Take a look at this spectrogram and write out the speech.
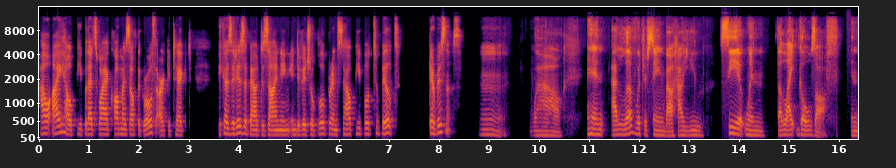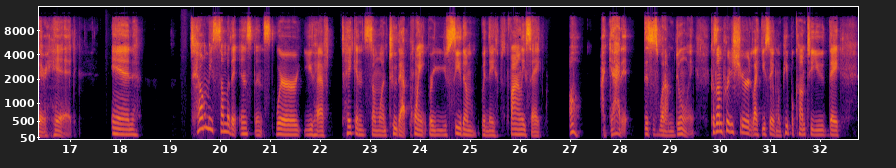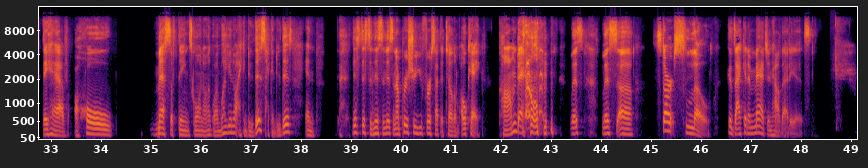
how i help people. That's why i call myself the growth architect because it is about designing individual blueprints to help people to build their business. Mm, wow. And I love what you're saying about how you see it when the light goes off in their head. And tell me some of the instance where you have taken someone to that point where you see them when they finally say, Oh, I got it. This is what I'm doing. Because I'm pretty sure, like you said, when people come to you, they they have a whole mess of things going on, going, well, you know, I can do this, I can do this, and this, this, and this, and this. And I'm pretty sure you first have to tell them, okay, calm down. let's let's uh start slow because I can imagine how that is.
